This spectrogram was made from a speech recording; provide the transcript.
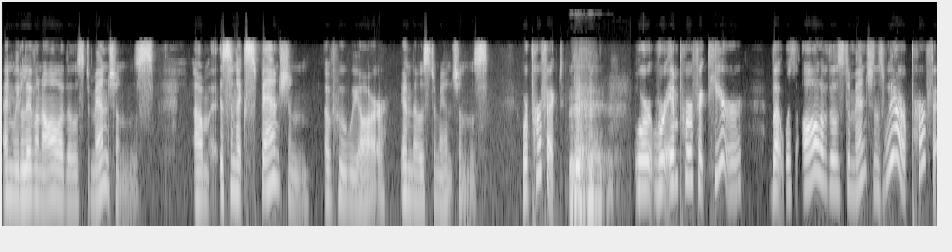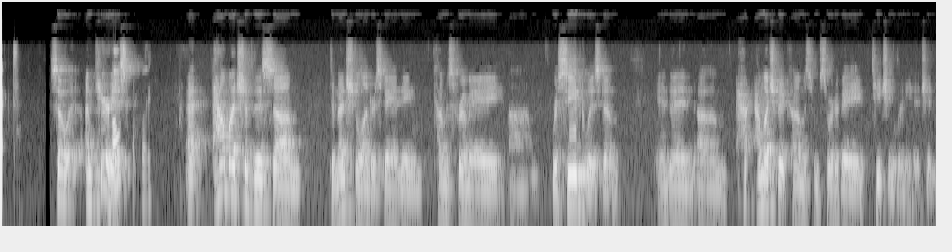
and we live in all of those dimensions. Um, it's an expansion of who we are in those dimensions. We're perfect. we're, we're imperfect here, but with all of those dimensions, we are perfect. So I'm curious, uh, how much of this um, dimensional understanding comes from a um, received wisdom, and then um, h- how much of it comes from sort of a teaching lineage, and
